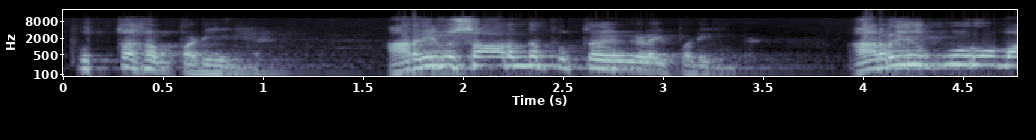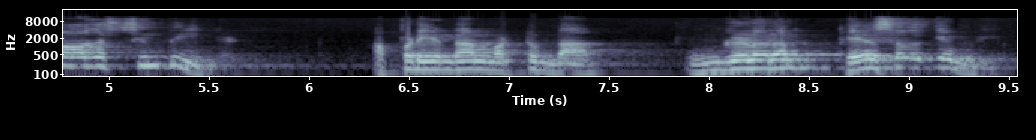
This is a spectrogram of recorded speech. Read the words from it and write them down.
புத்தகம் படியுங்கள். அறிவு சார்ந்த புத்தகங்களை படியுங்கள். அறிவுபூர்வமாக சிந்தியுங்கள். அப்படி என்றால் மட்டும்தான் உங்களிடம் பேசவே முடியும்.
